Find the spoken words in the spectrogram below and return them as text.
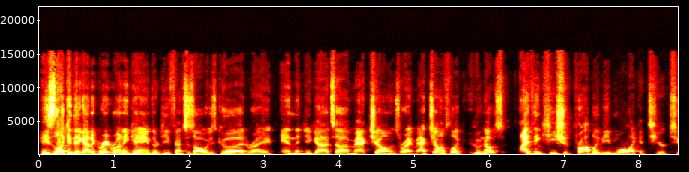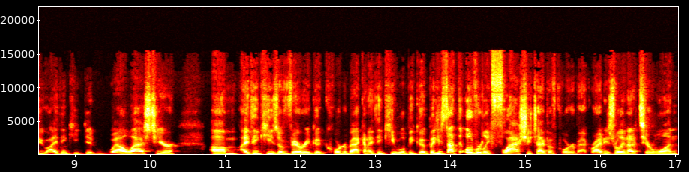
He's lucky they got a great running game. Their defense is always good, right? And then you got uh, Mac Jones, right? Mac Jones, look, who knows? I think he should probably be more like a tier two. I think he did well last year. Um, I think he's a very good quarterback, and I think he will be good. But he's not the overly flashy type of quarterback, right? He's really not a tier one,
